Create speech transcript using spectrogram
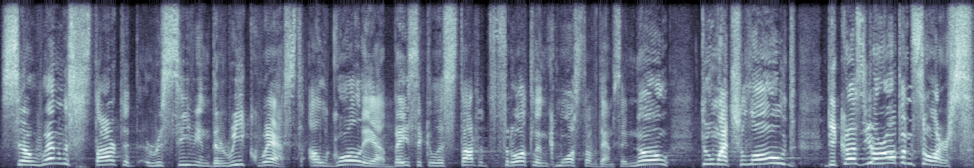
So when we started receiving the request, Algolia basically started throttling most of them. Say, no, too much load because you're open source.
